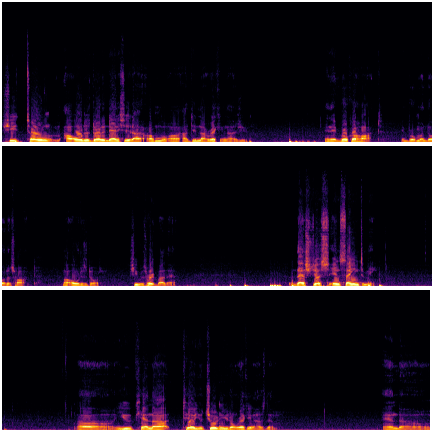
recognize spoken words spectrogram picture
she told our oldest daughter, Danny, she said, I, almost, I did not recognize you. And it broke her heart. It broke my daughter's heart, my oldest daughter. She was hurt by that. That's just insane to me. Uh, you cannot tell your children you don't recognize them and uh,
